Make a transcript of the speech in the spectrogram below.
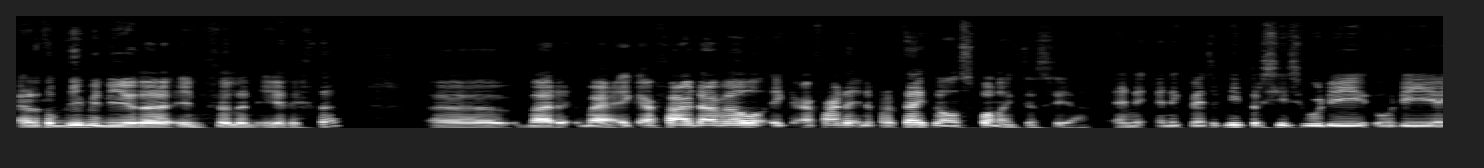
en het op die manier eh, invullen en inrichten. Eh, maar, maar ja, ik ervaar daar wel, ik ervaar daar in de praktijk wel een spanning tussen, ja. En, en ik weet ook niet precies hoe die, hoe die,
